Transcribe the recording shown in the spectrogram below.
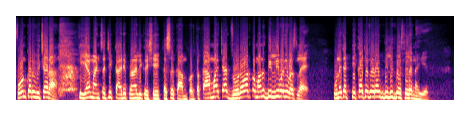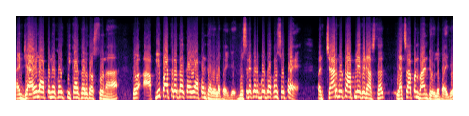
फोन करून विचारा की या माणसाची कार्यप्रणाली कशी आहे कसं काम करतो. कामाच्या जोरावर तो माणूस दिल्लीमध्ये बसलाय. कुणाच्या टीकाच्या जोरावर दिल्लीत बसलेला नाहीये. आणि ज्यावेळेला आपण एखादी टीका करत असतो ना तेव्हा आपली पात्रता काही आपण ठरवलं पाहिजे. दुसऱ्याकडे बोट दाखवणं सोपं आहे. पण चार बोटं आपल्याकडे असतात याचं आपण भान ठेवलं पाहिजे.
